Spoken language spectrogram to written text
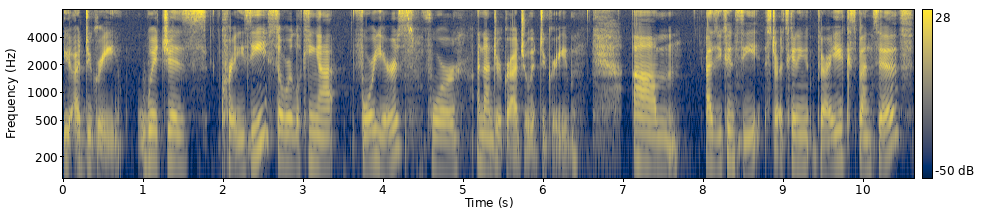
a degree, which is crazy. So we're looking at four years for an undergraduate degree. Um, as you can see, it starts getting very expensive.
